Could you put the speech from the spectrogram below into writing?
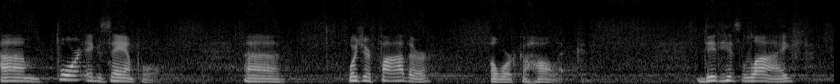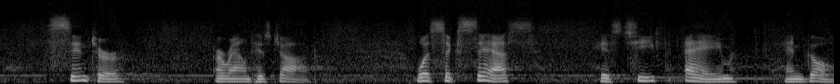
Um, for example, uh, was your father a workaholic? Did his life center around his job? Was success his chief aim and goal?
